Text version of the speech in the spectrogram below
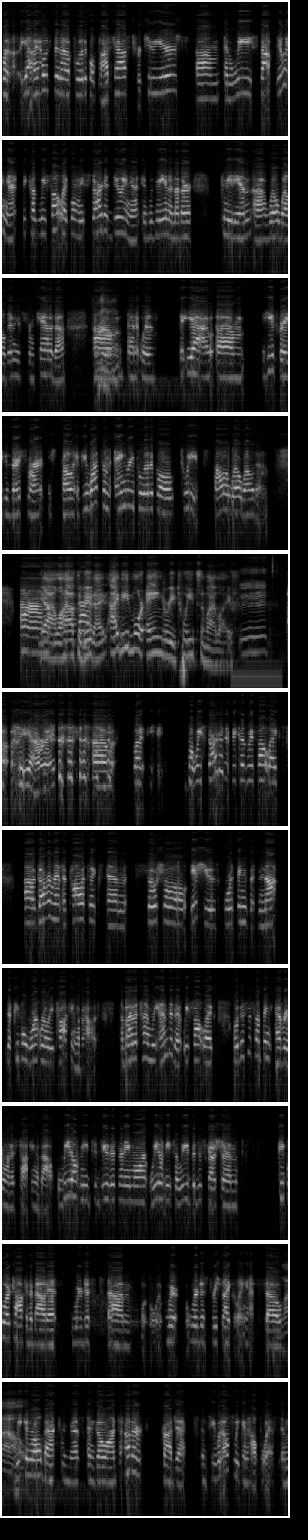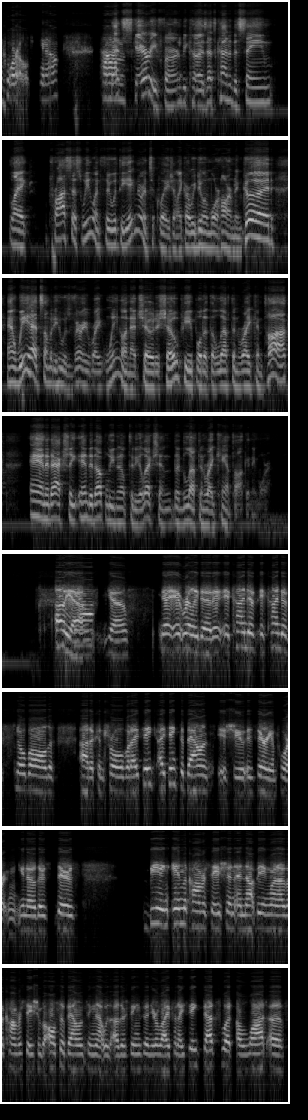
but yeah, I hosted a political podcast for two years, um, and we stopped doing it because we felt like when we started doing it, it was me and another comedian, uh, Will Weldon, who's from Canada, Right um, on. and it was yeah. Um, he's great. He's very smart. You follow. If you want some angry political tweets, follow Will Weldon. Um, yeah, we'll have to do that. I, I need more angry tweets in my life. hmm Uh, yeah, right. um, but but we started it because we felt like uh, government and politics and social issues were things that not that people weren't really talking about. And by the time we ended it, we felt like, oh, this is something everyone is talking about. We don't need to do this anymore. We don't need to lead the discussion. People are talking about it. We're just um, we're we're just recycling it. So Wow. we can roll back from this and go on to other projects and see what else we can help with in the world. You know. Um, That's scary, Fern, because that's kind of the same like process we went through with the ignorance equation. Like, are we doing more harm than good? And we had somebody who was very right wing on that show to show people that the left and right can talk. And it actually ended up leading up to the election. The left and right can't talk anymore. Oh yeah, yeah, yeah. It really did. It, it kind of it kind of snowballed out of control. But I think I think the balance issue is very important. You know, there's there's being in the conversation and not being run out of the conversation, but also balancing that with other things in your life. And I think that's what a lot of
